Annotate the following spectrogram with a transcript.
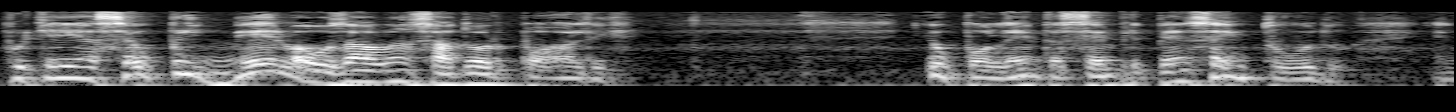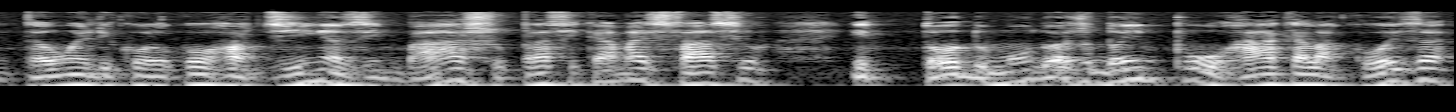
porque ia ser o primeiro a usar o lançador pole. E o Polenta sempre pensa em tudo. Então ele colocou rodinhas embaixo para ficar mais fácil e todo mundo ajudou a empurrar aquela coisa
